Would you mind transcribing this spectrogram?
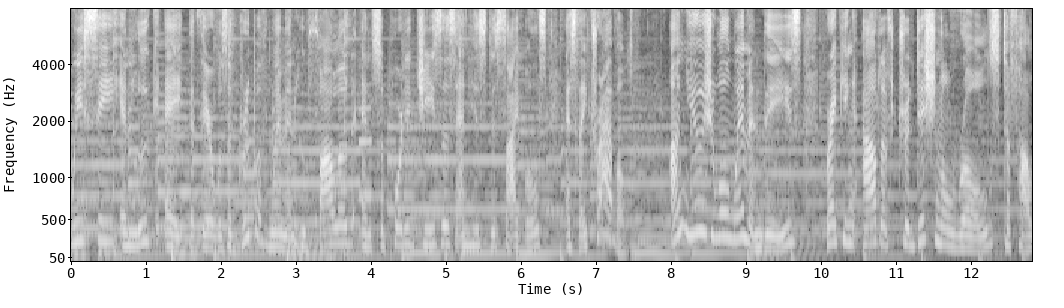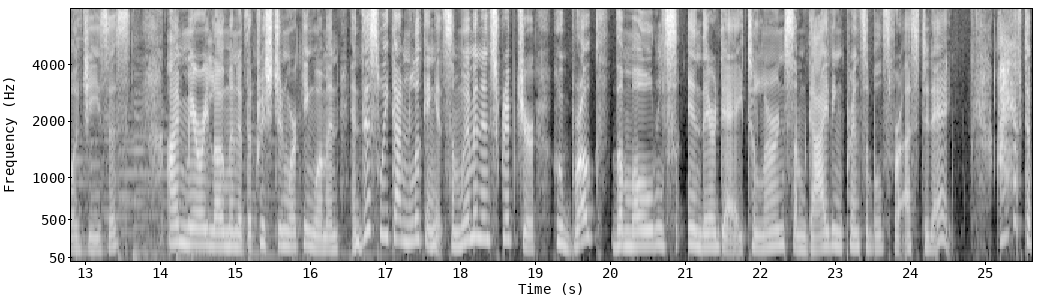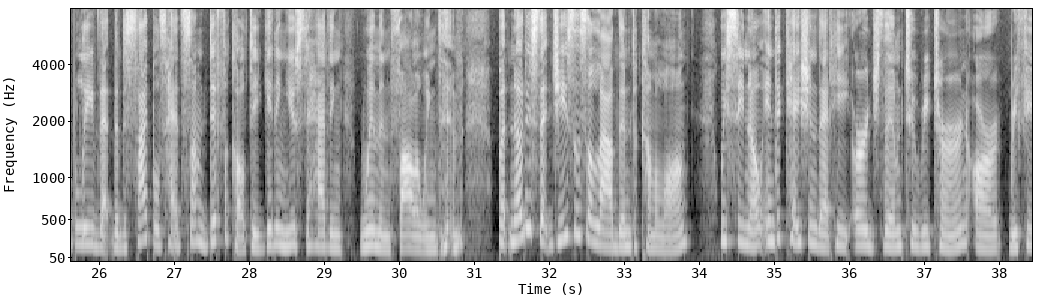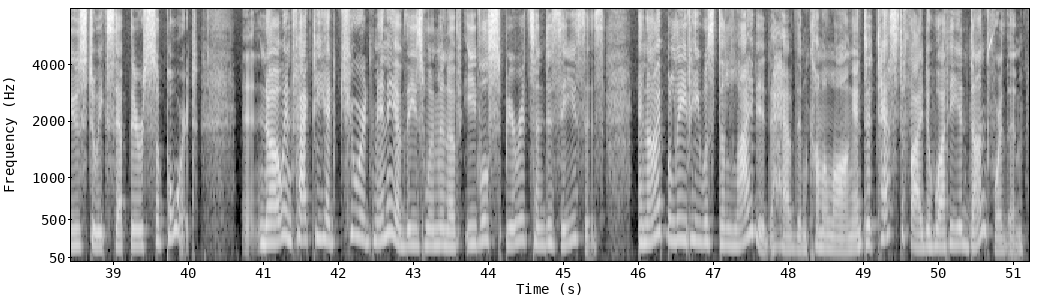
We see in Luke 8 that there was a group of women who followed and supported Jesus and his disciples as they traveled. Unusual women, these, breaking out of traditional roles to follow Jesus. I'm Mary Lowman of the Christian Working Woman, and this week I'm looking at some women in Scripture who broke the molds in their day to learn some guiding principles for us today. I have to believe that the disciples had some difficulty getting used to having women following them, but notice that Jesus allowed them to come along. We see no indication that he urged them to return or refused to accept their support. No, in fact, he had cured many of these women of evil spirits and diseases, and I believe he was delighted to have them come along and to testify to what he had done for them.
